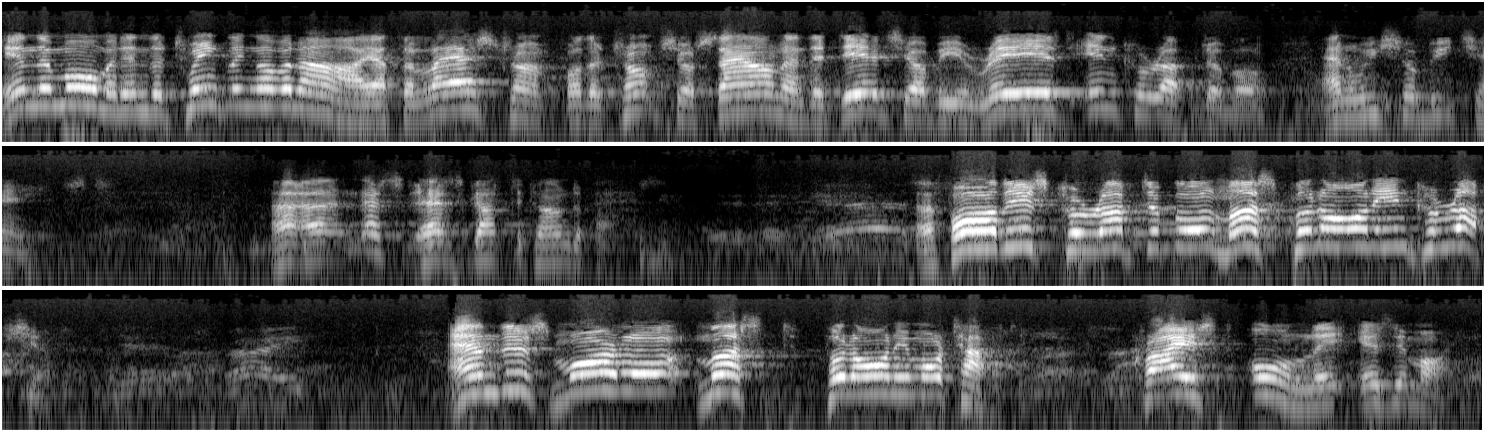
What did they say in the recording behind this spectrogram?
In the moment, in the twinkling of an eye, at the last trump, for the trump shall sound, and the dead shall be raised incorruptible, and we shall be changed. Uh, uh that's, that's got to come to pass. Uh, for this corruptible must put on incorruption. And this mortal must put on immortality. Christ only is immortal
